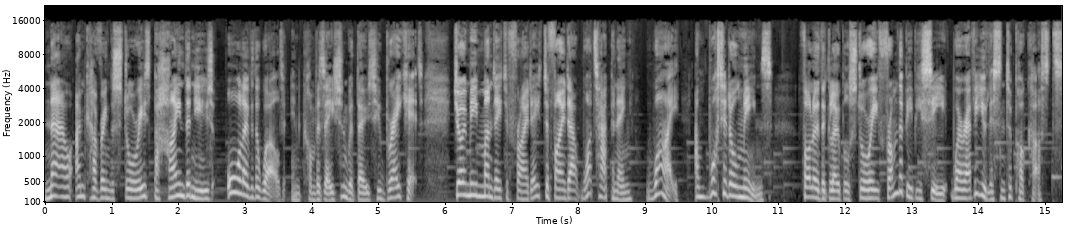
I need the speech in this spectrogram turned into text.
Now I'm covering the stories behind the news all over the world in conversation with those who break it. Join me Monday to Friday to find out what's happening, why, and what it all means. Follow the global story from the BBC wherever you listen to podcasts.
